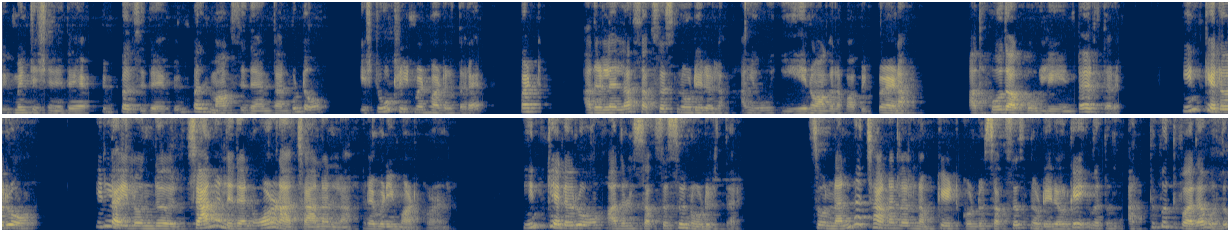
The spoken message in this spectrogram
ಪಿಗ್ಮೆಂಟೇಷನ್ ಇದೆ ಪಿಂಪಲ್ಸ್ ಇದೆ ಪಿಂಪಲ್ ಮಾರ್ಕ್ಸ್ ಇದೆ ಅಂತ ಅಂದ್ಬಿಟ್ಟು ಎಷ್ಟೋ ಟ್ರೀಟ್ಮೆಂಟ್ ಮಾಡಿರ್ತಾರೆ. ಬಟ್ ಅದರಲ್ಲೆಲ್ಲ ಸಕ್ಸಸ್ ನೋಡಿರಲ್ಲ. ಅಯ್ಯೋ, ಏನೂ ಆಗಲ್ಲಪ್ಪ ಬಿಟ್ಬೇಡ ಅದು ಹೋದಾಗ ಹೋಗಲಿ ಅಂತ ಇರ್ತಾರೆ. ಇನ್ನು ಕೆಲವರು, ಇಲ್ಲ, ಇಲ್ಲೊಂದು ಚಾನಲ್ ಇದೆ, ನೋಡೋಣ ಆ ಚಾನಲ್ನ ರೆಮಿಡಿ ಮಾಡ್ಕೊಳ್ಳೋಣ. ಇನ್ನು ಕೆಲವರು ಅದರಲ್ಲಿ ಸಕ್ಸಸ್ಸು ನೋಡಿರ್ತಾರೆ. ಸೊ ನನ್ನ ಚಾನಲಲ್ಲಿ ನಂಬಿಕೆ ಇಟ್ಕೊಂಡು ಸಕ್ಸಸ್ ನೋಡಿರೋರಿಗೆ ಇವತ್ತೊಂದು ಅದ್ಭುತವಾದ ಒಂದು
